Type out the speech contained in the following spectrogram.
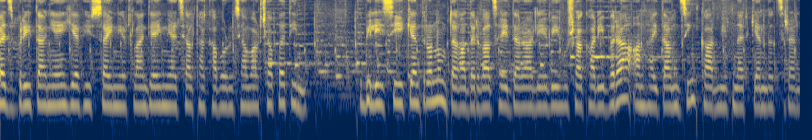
Մեծ Բրիտանիայի եւ Հյուսային Իռլանդիայի Միացյալ Թագավորության վարչապետին։ Թբիլիսիի կենտրոնում տեղադրված Հեյդար Ալիևի հուշակարի վրա անհայտ անձին կարմիրներ կեն լցրել։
